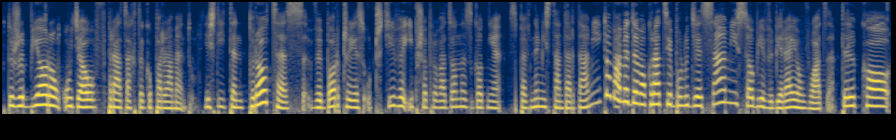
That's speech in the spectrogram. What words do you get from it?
którzy biorą udział w pracach tego parlamentu. Jeśli ten proces wyborczy jest uczciwy i przeprowadzony zgodnie z pewnymi standardami, to mamy demokrację, bo ludzie sami sobie wybierają władzę. Tylko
